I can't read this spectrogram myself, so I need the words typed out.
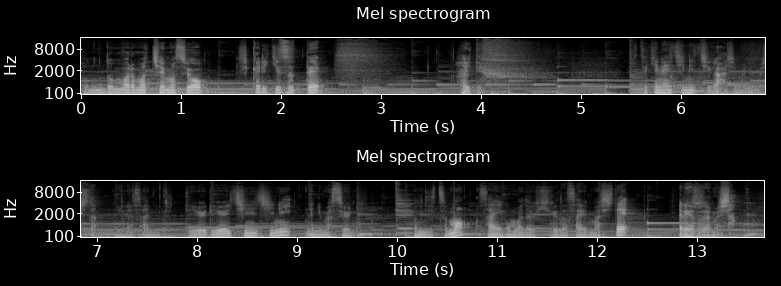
どんどん丸まっちゃいますよ。しっかり息吸って。吐いて。素敵な一日が始まりました。皆さんにとってより良い一日になりますように。本日も最後までお聴きくださいましてありがとうございました。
